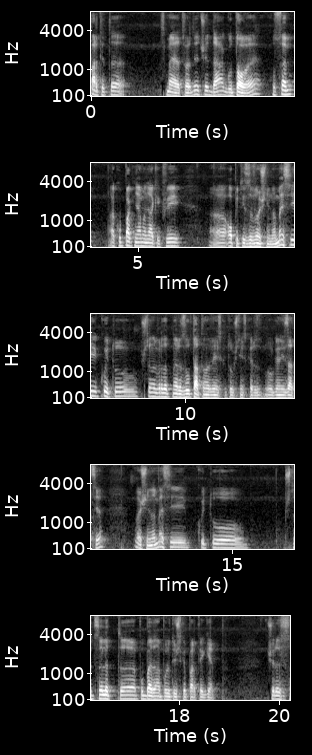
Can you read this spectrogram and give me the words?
Партията смея да твърдя, че да, готова е, освен ако пак няма някакви а, опити за външни намеси, които ще навредят на резултата на Винската общинска организация. Външни намеси, които ще целят победа на политическа партия ГЕРБ. Чрез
